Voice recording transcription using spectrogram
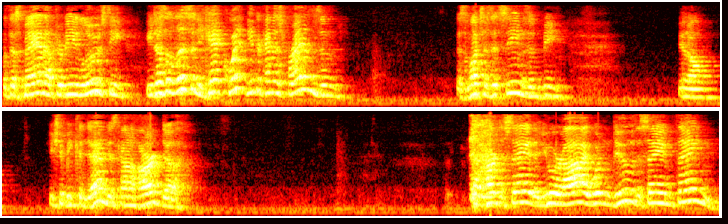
But this man, after being loosed, he, he doesn't listen. He can't quit, neither can his friends. And as much as it seems it'd be, you know, he should be condemned, it's kind of hard to. Hard to say that you or I wouldn't do the same thing.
